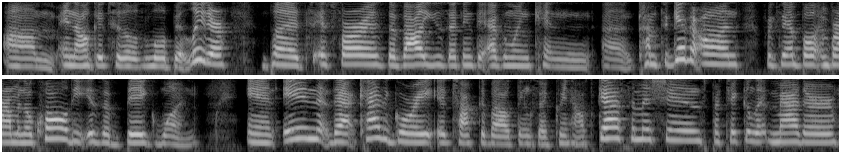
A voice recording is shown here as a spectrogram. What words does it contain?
Um, and I'll get to those a little bit later. But as far as the values, I think that everyone can uh, come together on, for example, environmental quality is a big one. And in that category, it talked about things like greenhouse gas emissions, particulate matter,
